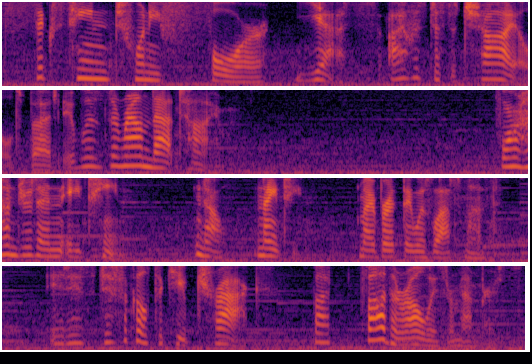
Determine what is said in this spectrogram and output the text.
1624. Yes, I was just a child, but it was around that time. 418. No, 19. My birthday was last month. It is difficult to keep track, but father always remembers.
